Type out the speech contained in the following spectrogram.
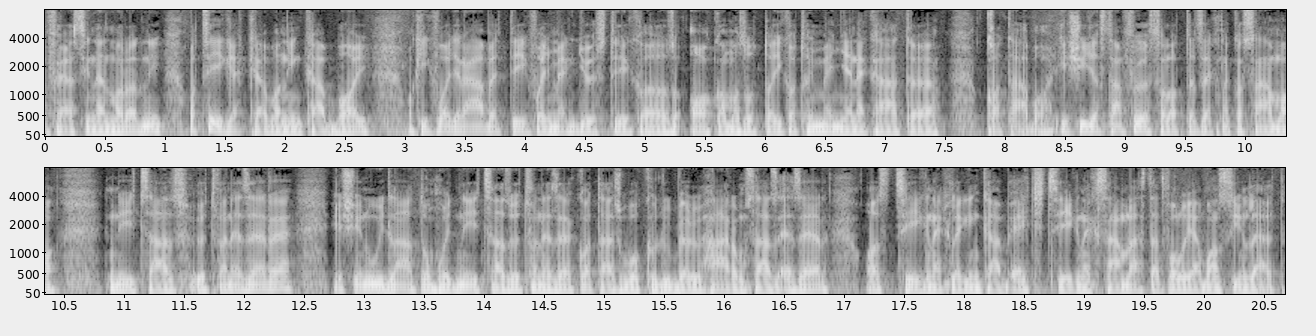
felszínen maradni. A cégekkel van inkább baj, akik vagy rávették, vagy meggyőzték az alkalmazottaikat, hogy menjenek át Katába. És így aztán felszaladt ezeknek a száma 450 ezerre, és én úgy látom, hogy 450 ezer katásból körülbelül 300 ezer az cégnek, leginkább egy cégnek számláz, tehát valójában színlelt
